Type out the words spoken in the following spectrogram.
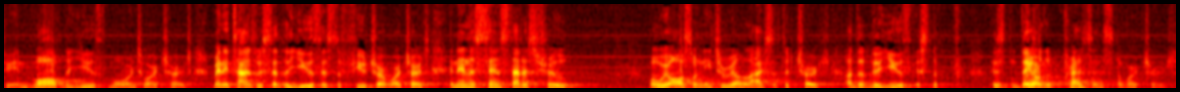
To involve the youth more into our church. Many times we said the youth is the future of our church, and in a sense that is true. But we also need to realize that the church, uh, that the youth is the, is, they are the presence of our church.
